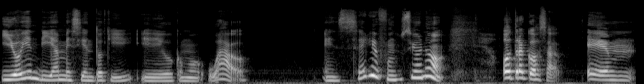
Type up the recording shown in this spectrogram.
Y hoy en día me siento aquí y digo como, wow, ¿en serio funcionó? Otra cosa, eh,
